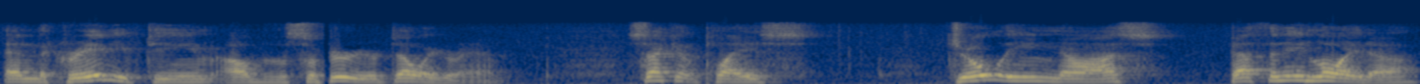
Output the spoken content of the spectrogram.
and the creative team of the Superior Telegram. Second place, Jolene Noss, Bethany Loida,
